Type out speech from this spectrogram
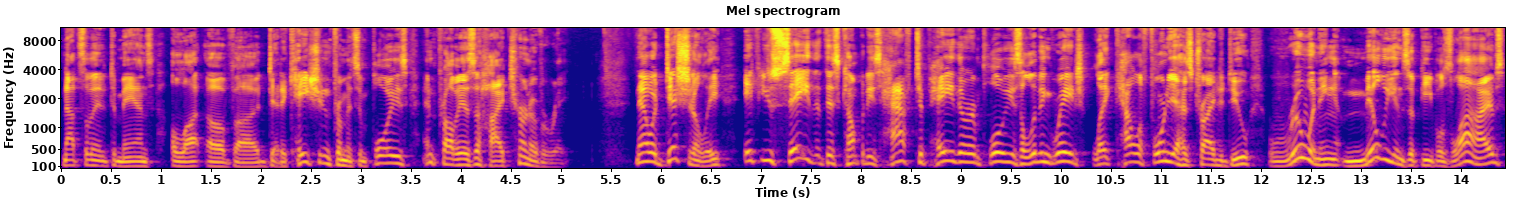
not something that demands a lot of uh, dedication from its employees, and probably has a high turnover rate. Now, additionally, if you say that these companies have to pay their employees a living wage, like California has tried to do, ruining millions of people's lives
